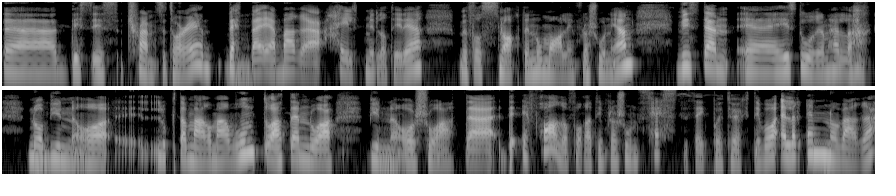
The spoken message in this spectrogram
eh, this is transitory, dette er bare helt midlertidig, vi får snart en normal inflasjon igjen. Hvis den uh, historien heller nå begynner å eh, lukte mer og mer vondt, og at en da begynner å se at uh, det er fare for at inflasjonen fester seg på et høyt nivå, eller enda verre,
